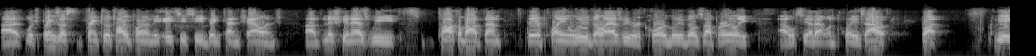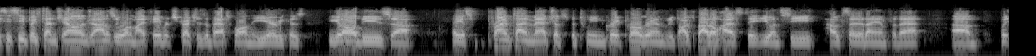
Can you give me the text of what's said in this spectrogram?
Uh, which brings us, Frank, to a talking point on the ACC Big Ten Challenge. Uh, Michigan, as we talk about them, they are playing Louisville as we record. Louisville's up early. Uh, we'll see how that one plays out. But the ACC Big Ten Challenge, honestly, one of my favorite stretches of basketball in the year because you get all these, uh, I guess, primetime matchups between great programs. We talked about Ohio State, UNC, how excited I am for that. Um, but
